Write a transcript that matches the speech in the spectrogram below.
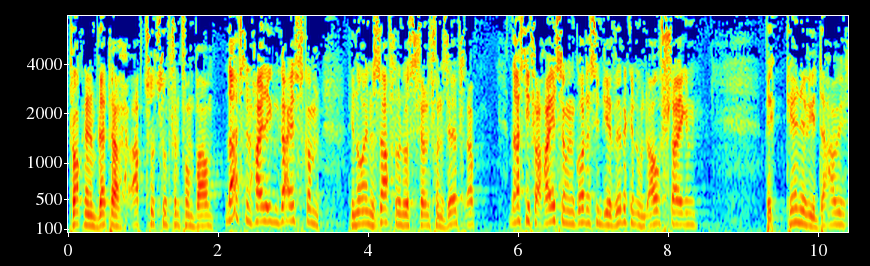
trockenen Blätter abzuzupfen vom Baum. Lass den Heiligen Geist kommen, die neuen Saft und das fällt von selbst ab. Lass die Verheißungen Gottes in dir wirken und aufsteigen. Bekenne wie David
